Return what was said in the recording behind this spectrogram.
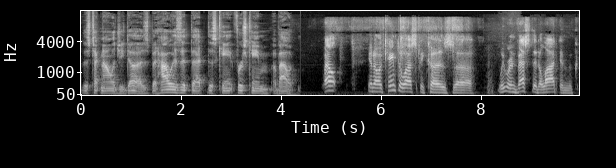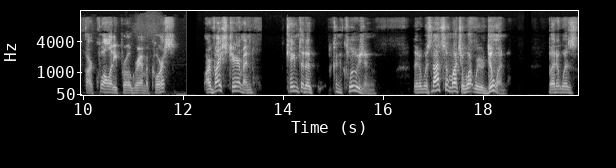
this technology does, but how is it that this came, first came about? Well, you know, it came to us because uh, we were invested a lot in our quality program, of course. Our vice chairman came to the conclusion that it was not so much of what we were doing, but it was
